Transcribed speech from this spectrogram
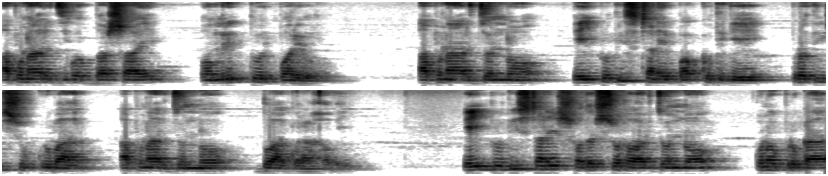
আপনার জীবদ্দশায় ও মৃত্যুর পরেও আপনার জন্য এই প্রতিষ্ঠানের পক্ষ থেকে প্রতি শুক্রবার আপনার জন্য দোয়া করা হবে। এই প্রতিষ্ঠানের সদস্য হওয়ার জন্য কোনো প্রকার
